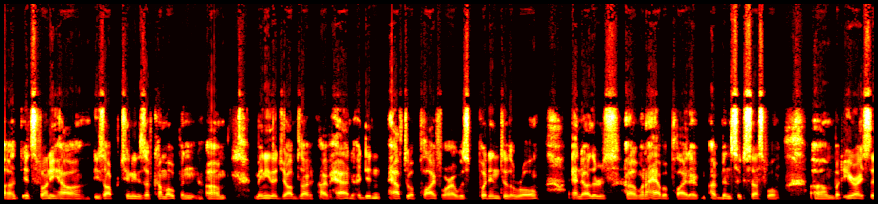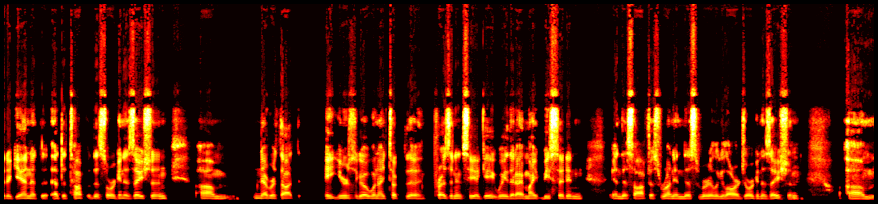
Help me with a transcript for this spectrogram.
Uh, it's funny how these opportunities have come open. Um, many of the jobs I, have had, I didn't have to apply for. I was put into the role, and others, uh, when I have applied, I've, I've been successful. Um, but here I sit again at the at the top of this organization. Um, never thought eight years ago when I took the presidency at Gateway that I might be sitting in this office running this really large organization. Um,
